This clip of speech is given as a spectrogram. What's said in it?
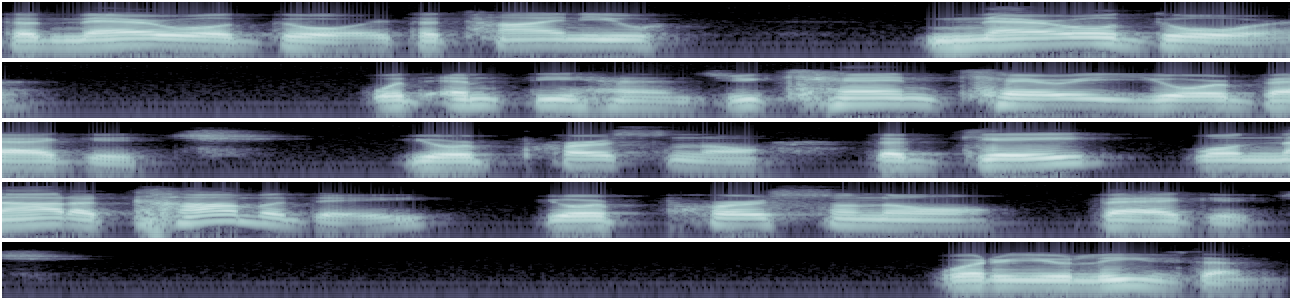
the narrow door, the tiny, narrow door with empty hands. You can't carry your baggage, your personal. The gate will not accommodate your personal baggage. Where do you leave them?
